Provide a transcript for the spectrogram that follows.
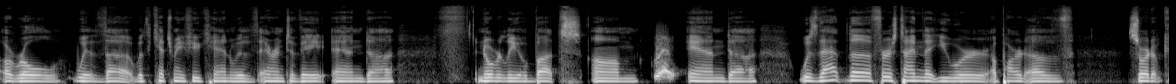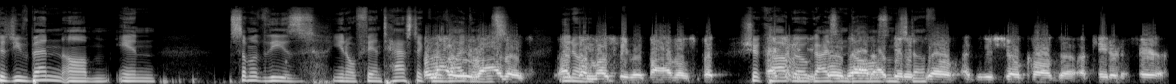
a role with uh with Catch Me If You Can with Aaron Tveit and uh Norbert Leo Butz. Um Right. and uh was that the first time that you were a part of sort of because you've been um in some of these, you know, fantastic A lot of revivals. revivals. I've know- done mostly revivals, but Chicago Guys and that, Dolls I and stuff. Show, I did a show called uh, A Catered Affair,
